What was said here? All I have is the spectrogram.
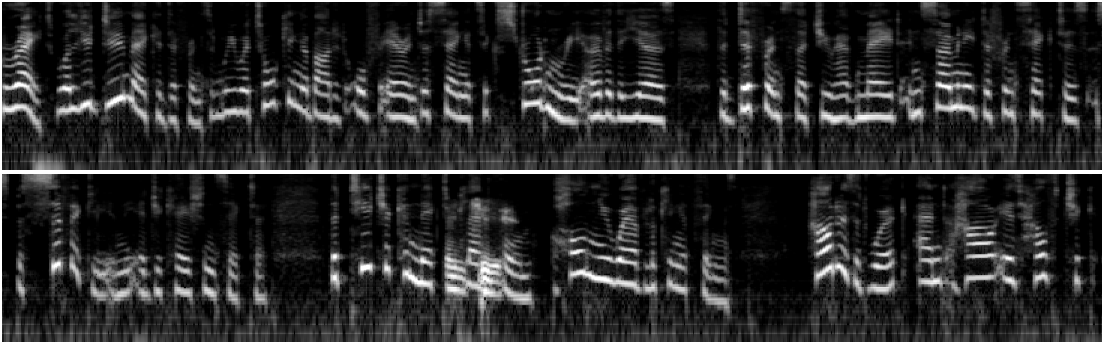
Great. Well, you do make a difference. And we were talking about it off air and just saying it's extraordinary over the years the difference that you have made in so many different sectors, specifically in the education sector. The Teacher Connect Thank platform, you. a whole new way of looking at things. How does it work and how is Health Check,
